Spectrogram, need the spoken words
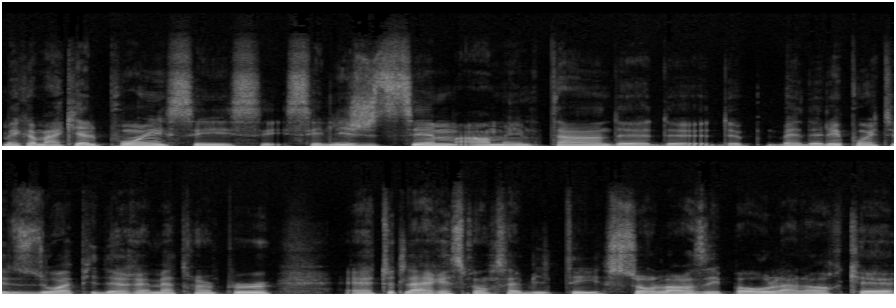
mais comme à quel point c'est légitime en même temps de, de, de, ben, de, les pointer du doigt puis de remettre un peu euh, toute la responsabilité sur leurs épaules alors que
